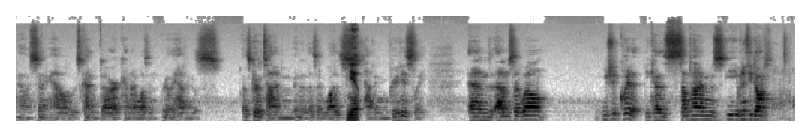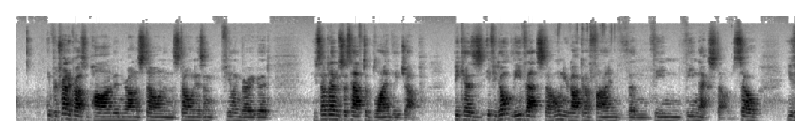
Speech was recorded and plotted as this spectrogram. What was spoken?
you know, I was saying how it was kind of dark, and I wasn't really having as as good a time in it as I was Yep. having previously. And Adam said, "Well, you should quit it because sometimes, even if you don't, if you're trying to cross a pond and you're on a stone and the stone isn't feeling very good, you sometimes just have to blindly jump." Because if you don't leave that stone, you're not going to find the, the the next stone. So you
